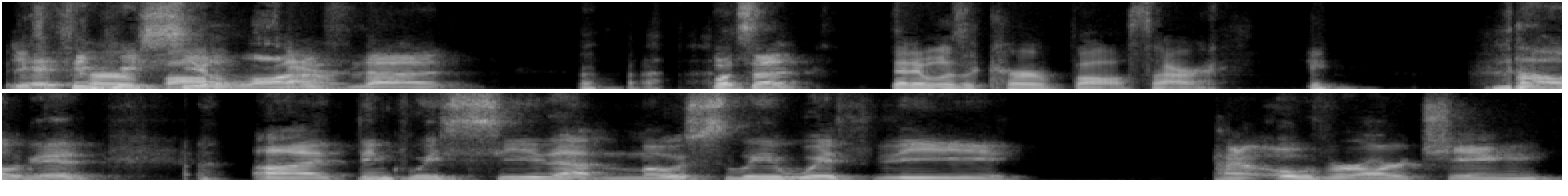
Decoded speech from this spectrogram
It's yeah, I think we see a lot sorry. of that. What's that? That it was a curveball. Sorry. oh, good. I think we see that mostly with the kind of overarching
